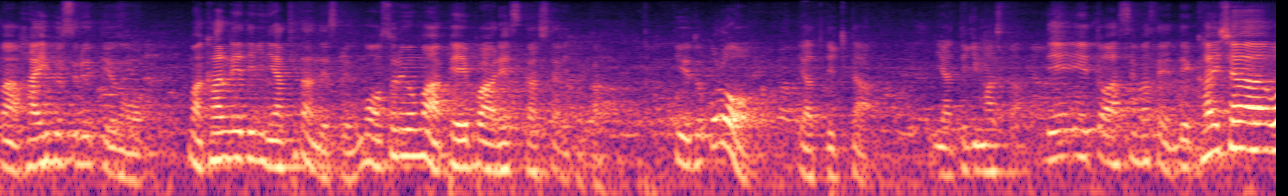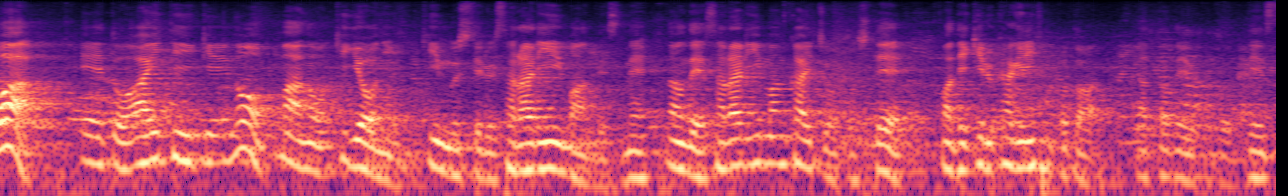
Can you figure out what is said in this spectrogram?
まあ、配布するっていうのを、まあ、慣例的にやってたんですけどもそれをまあペーパーレス化したりとかっていうところをやってきたやってきました。で、えー、とあすいません。で会社は、えー、と IT 系の,、まあ、あの企業に勤務しているサラリーマンですね。なのでサラリーマン会長として、まあ、できる限りのことはやったということです。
